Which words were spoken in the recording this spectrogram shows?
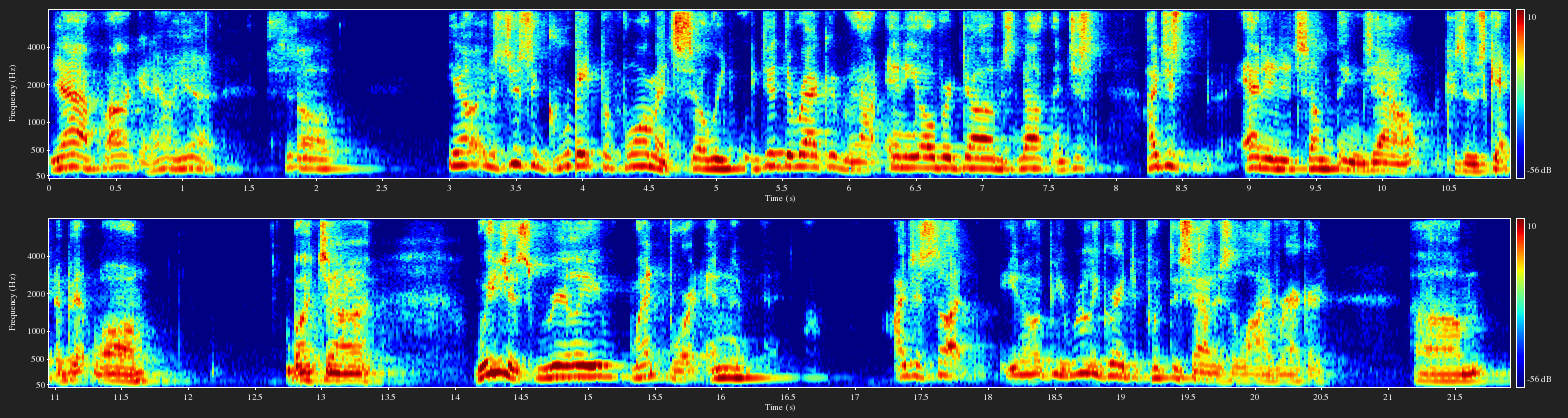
Yeah, fucking hell yeah. So, you know, it was just a great performance. So we, we did the record without any overdubs, nothing. Just I just edited some things out because it was getting a bit long. But uh, we just really went for it. And I just thought, you know, it'd be really great to put this out as a live record. Um,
